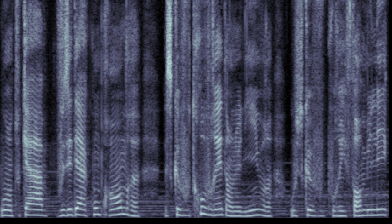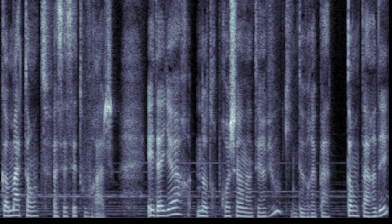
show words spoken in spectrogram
ou en tout cas vous aider à comprendre ce que vous trouverez dans le livre ou ce que vous pourrez formuler comme attente face à cet ouvrage. Et d'ailleurs, notre prochaine interview, qui ne devrait pas tant tarder,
